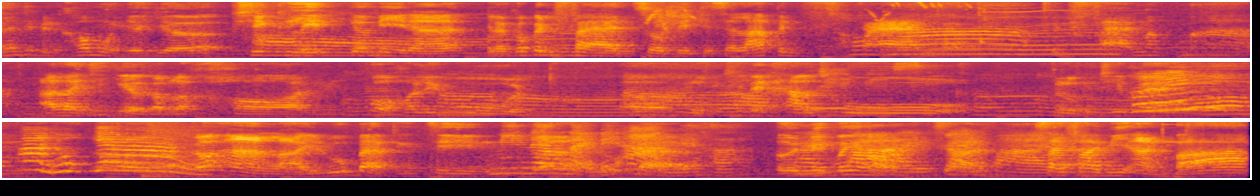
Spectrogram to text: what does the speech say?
ชั่นที่เป็นข้อมูลเยอะๆชิคลิสก็มีนะ แล้วก็เป็นแฟนโซฟีกิเซล่าเป็นแฟนแบบเป็นแฟนมากๆ อะไรที่เกี่ยวกับละครพวกฮอลลีวูดเอ่อกลุ่มที่เป็น how to กลุ่มที่เป็นเฮ้ย อ่านทุกอย่าง ก็อ่านหลายรูปแบบจริงๆมีแนวไหนไม่อ่านไหมคะ เออนึกไม่ออกไซไฟไซไฟมีอ่านบ้าง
